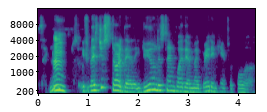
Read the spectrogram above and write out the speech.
It's like, no. Mm. So if let's just start there. Like, do you understand why they're migrating here to Poland?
